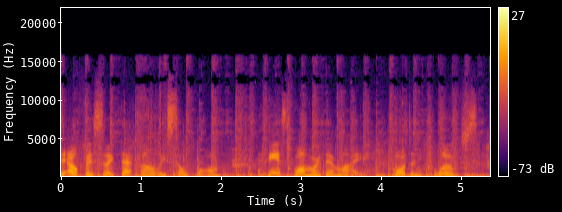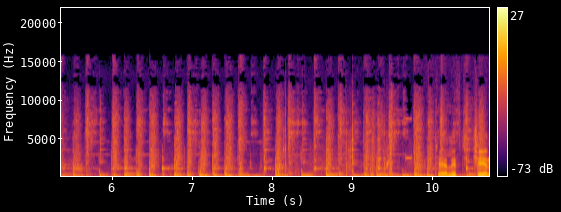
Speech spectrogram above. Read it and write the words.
The outfit is like definitely so warm. I think it's warmer than my modern clothes. Okay, lift your chin.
